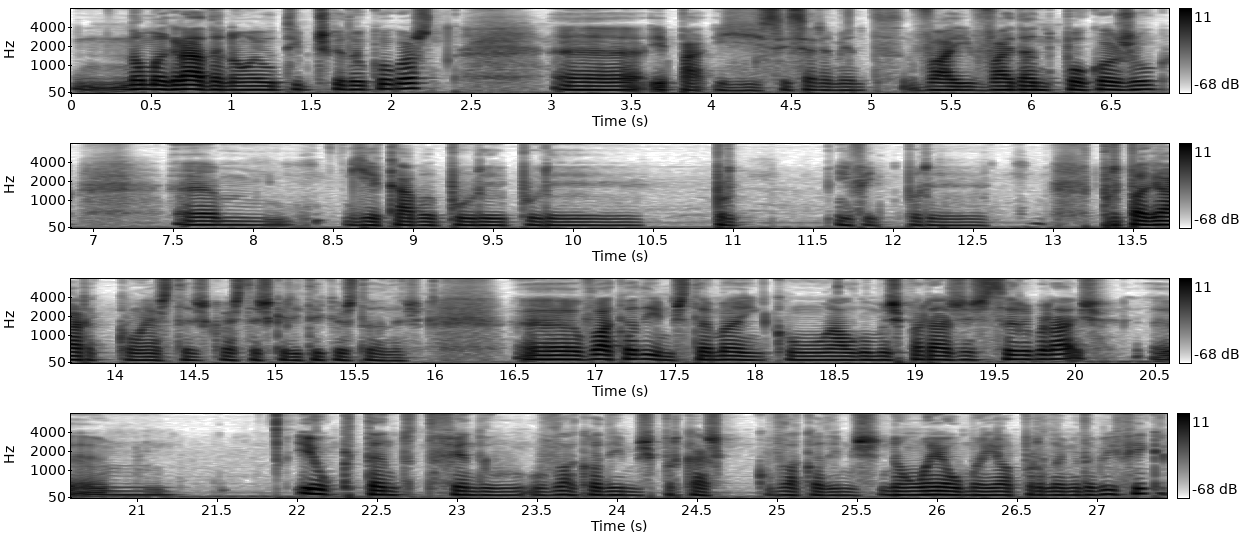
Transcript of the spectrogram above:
não me agrada, não é o tipo de jogador que eu gosto. Uh, epá, e sinceramente vai, vai dando pouco ao jogo um, e acaba por, por, por enfim, por por pagar com estas, com estas críticas todas. Uh, Vlaco Dimos também com algumas paragens cerebrais. Um, eu que tanto defendo o Vlaco Dimos, porque acho que o Vlaco Dimos não é o maior problema do Benfica,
